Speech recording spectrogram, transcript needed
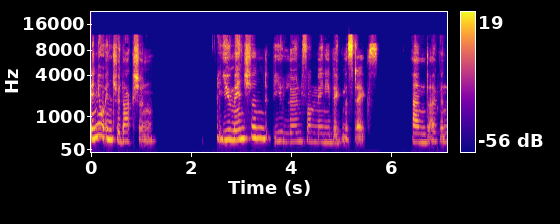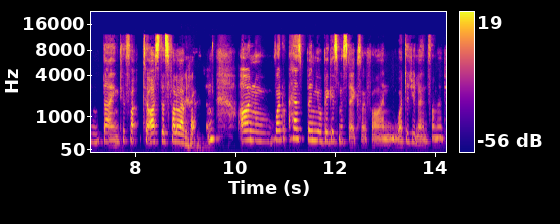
In your introduction, you mentioned you learned from many big mistakes. And I've been dying to fo- to ask this follow-up question on what has been your biggest mistake so far and what did you learn from it?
